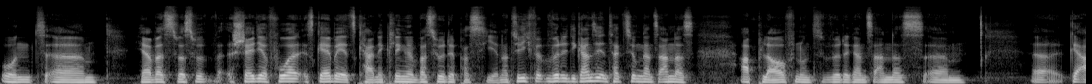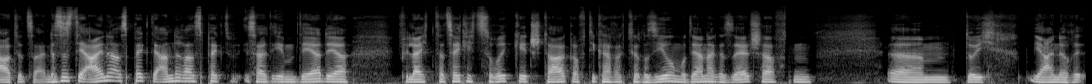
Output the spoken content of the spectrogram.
und ähm, ja, was, was, stell dir vor, es gäbe jetzt keine Klingel, was würde passieren? Natürlich würde die ganze Interaktion ganz anders ablaufen und würde ganz anders ähm, äh, geartet sein. Das ist der eine Aspekt. Der andere Aspekt ist halt eben der, der vielleicht tatsächlich zurückgeht stark auf die Charakterisierung moderner Gesellschaften ähm, durch ja eine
